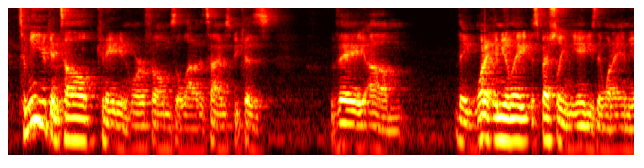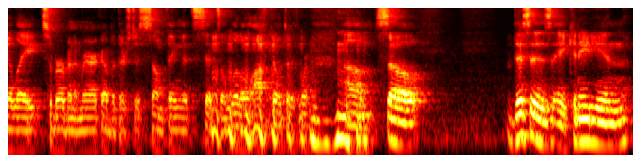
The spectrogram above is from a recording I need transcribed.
to me you can tell Canadian horror films a lot of the times because they um, they want to emulate, especially in the '80s, they want to emulate suburban America, but there's just something that sits a little off kilter for. Um, so this is a Canadian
